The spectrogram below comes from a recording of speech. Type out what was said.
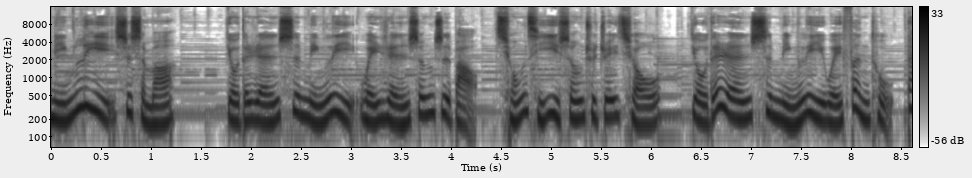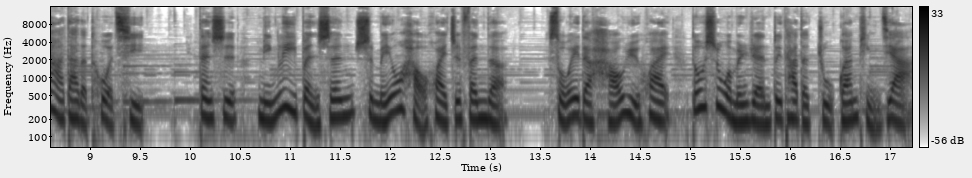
名利是什么？有的人视名利为人生至宝，穷其一生去追求；有的人视名利为粪土，大大的唾弃。但是名利本身是没有好坏之分的，所谓的好与坏，都是我们人对它的主观评价。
